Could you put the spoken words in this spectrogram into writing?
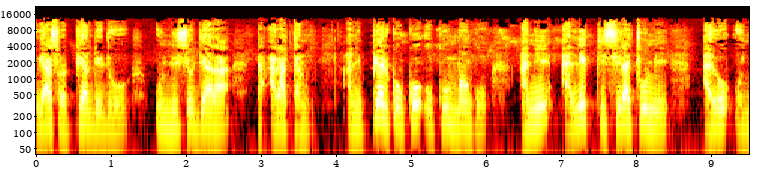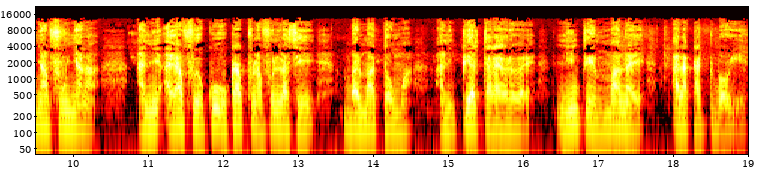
u y'a sɔrɔ piyɛri de don u nisɔndiyara ka ala tanu ani piyɛri ko ko u k'u manko ani ale kisira cogo min a y'o o ɲɛf'u ɲɛna ani a y'a f'u ye ko u ka kunnafoni lase balima tɔw ma ani piyɛri taara yɔrɔ wɛrɛ nin tun ye mana ye ala ka dubaw ye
